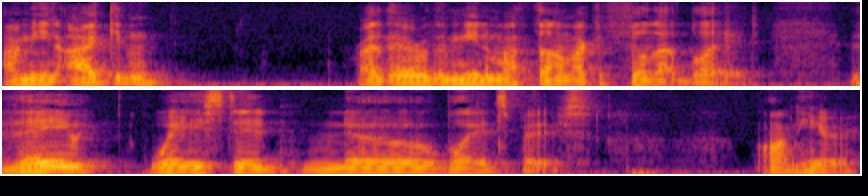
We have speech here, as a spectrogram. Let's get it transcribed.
I mean, I can right there with the meat of my thumb, I could feel that blade. They wasted no blade space on here.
